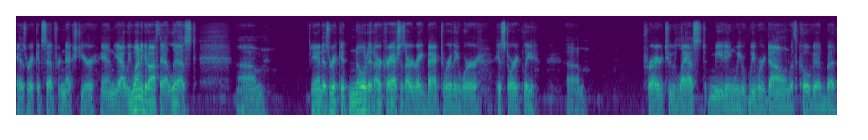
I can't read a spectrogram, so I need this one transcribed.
as Rick had said, for next year. And yeah, we want to get off that list. Um, and as Rick had noted, our crashes are right back to where they were historically. Um, prior to last meeting, we, we were down with COVID, but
